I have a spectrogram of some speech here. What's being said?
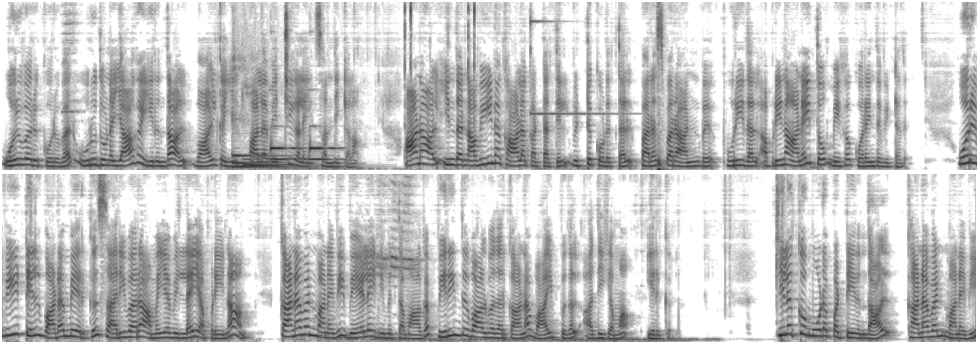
ஒருவருக்கொருவர் உறுதுணையாக இருந்தால் வாழ்க்கையில் பல வெற்றிகளை சந்திக்கலாம். ஆனால் இந்த நவீன காலகட்டத்தில் விட்டு கொடுத்தல் பரஸ்பர அன்பு புரிதல் அப்படின்னு அனைத்தும் மிக குறைந்து விட்டது. ஒரு வீட்டில் வடமேற்கு சரிவர அமையவில்லை அப்படின்னா கணவன் மனைவி வேலை நிமித்தமாக பிரிந்து வாழ்வதற்கான வாய்ப்புகள் அதிகமாக இருக்கு. கிழக்கு மூடப்பட்டிருந்தால் கணவன் மனைவி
